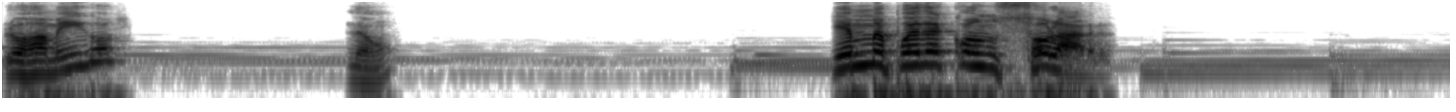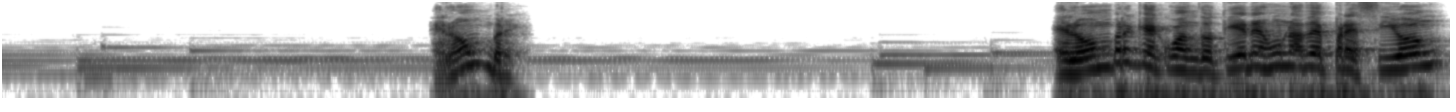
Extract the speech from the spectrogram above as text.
¿Los amigos? No. ¿Quién me puede consolar? El hombre. El hombre que cuando tienes una depresión,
